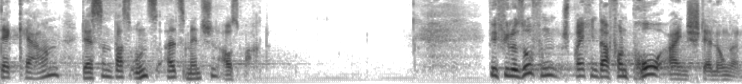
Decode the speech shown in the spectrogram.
der Kern dessen, was uns als Menschen ausmacht. Wir Philosophen sprechen da von Pro-Einstellungen.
